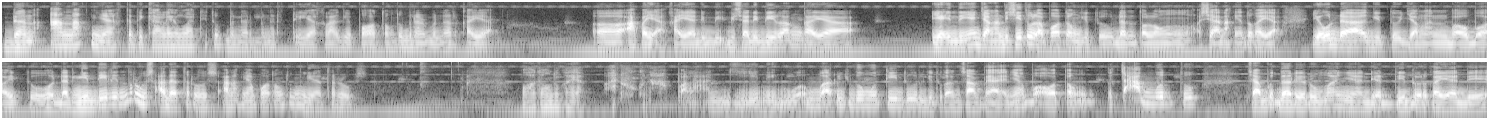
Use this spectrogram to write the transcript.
Dan anaknya ketika lewat itu bener-bener teriak lagi. Potong tuh bener-bener kayak uh, apa ya kayak di, bisa dibilang kayak ya intinya jangan di situ lah potong gitu. Dan tolong si anaknya tuh kayak ya udah gitu. Jangan bawa-bawa itu. Dan ngintilin terus ada terus. Anaknya potong tuh ngeliat terus. Potong tuh kayak aduh kenapa lagi nih gua? Baru juga mau tidur gitu kan. Sampai akhirnya potong cabut tuh. Cabut dari rumahnya. Dia tidur kayak di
